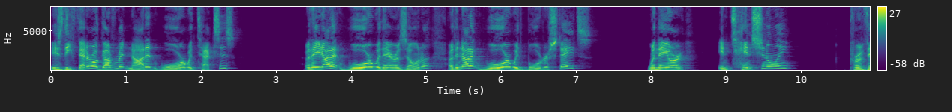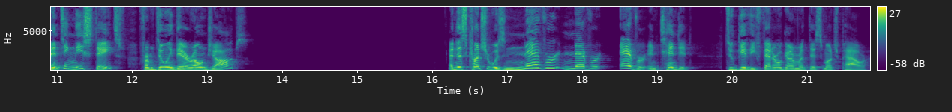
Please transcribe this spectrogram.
Is the federal government not at war with Texas? Are they not at war with Arizona? Are they not at war with border states? When they are intentionally preventing these states from doing their own jobs? And this country was never, never, ever intended to give the federal government this much power.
